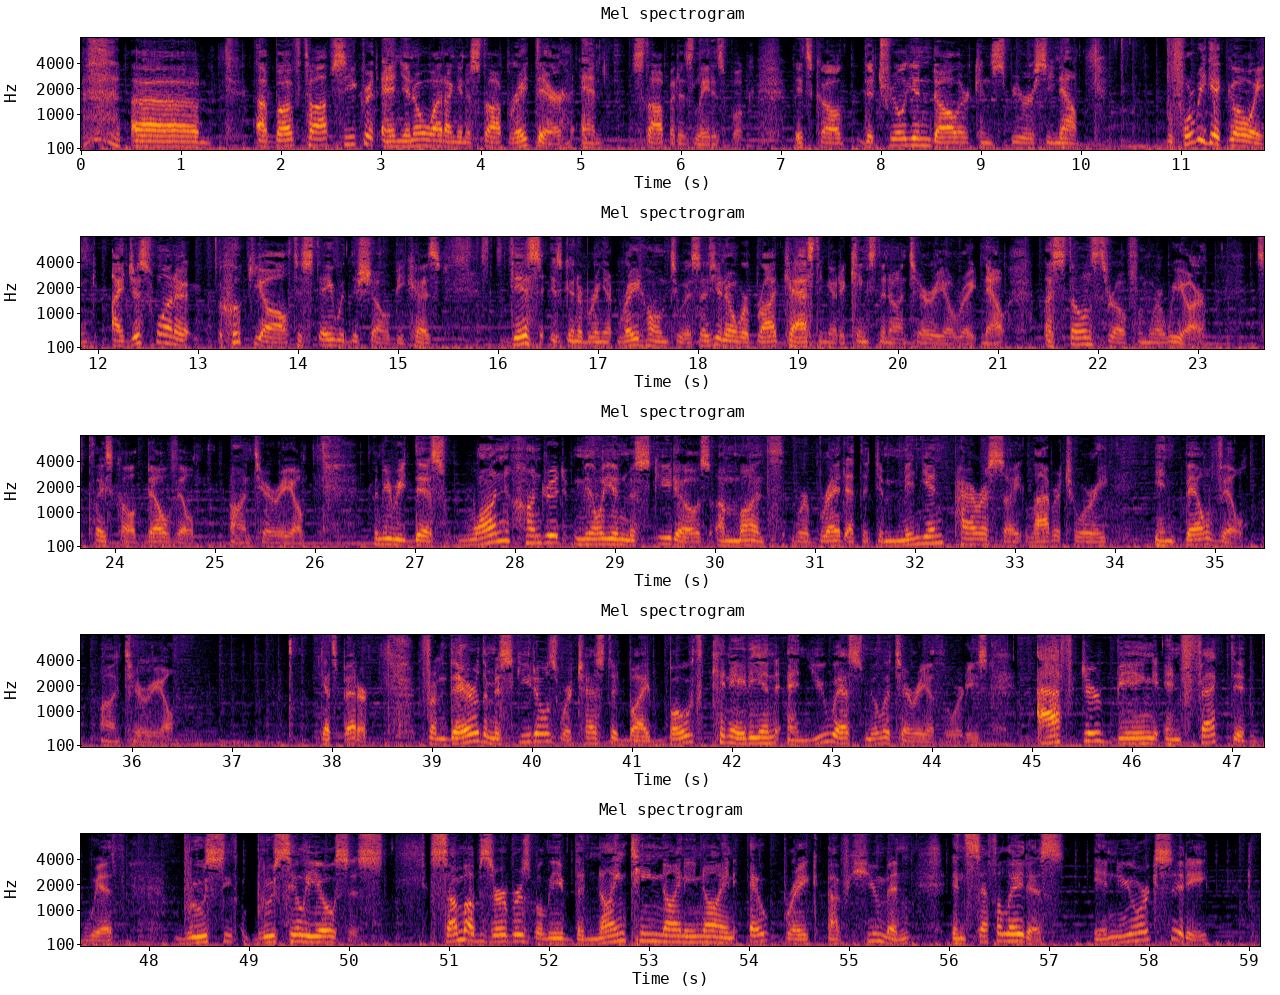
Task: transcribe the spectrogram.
Um, Above Top Secret, and you know what? I'm going to stop right there and stop at his latest book. It's called The Trillion Dollar Conspiracy. Now, before we get going, I just want to hook y'all to stay with the show because this is going to bring it right home to us. As you know, we're broadcasting out of Kingston, Ontario right now, a stone's throw from where we are. It's a place called Belleville, Ontario. Let me read this. 100 million mosquitoes a month were bred at the Dominion Parasite Laboratory in Belleville, Ontario. Gets better. From there, the mosquitoes were tested by both Canadian and U.S. military authorities after being infected with brucellosis. Some observers believe the 1999 outbreak of human encephalitis in New York City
